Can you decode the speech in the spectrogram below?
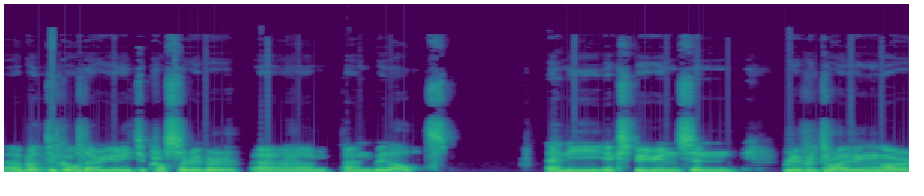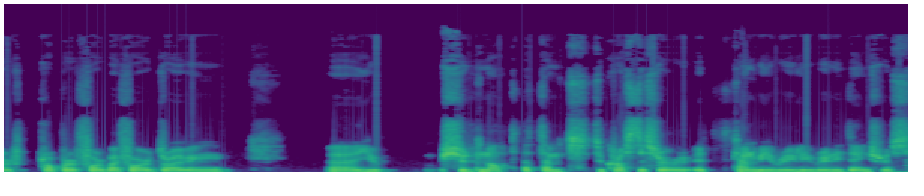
Uh, but to go there, you need to cross a river, um, and without any experience in river driving or proper 4x4 driving, uh, you should not attempt to cross this river. It can be really, really dangerous.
